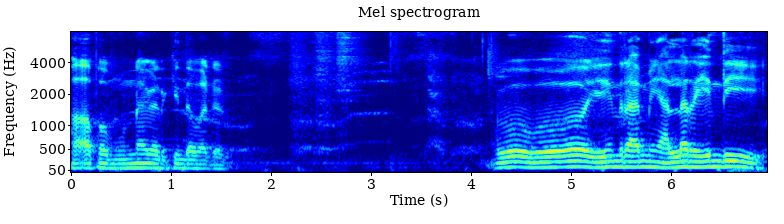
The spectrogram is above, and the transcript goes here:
పాపం ఉన్నగాడు కింద పడ్డాడు. ఓ ఓ ఏందిరా మీ అల్లరి ఏంది?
